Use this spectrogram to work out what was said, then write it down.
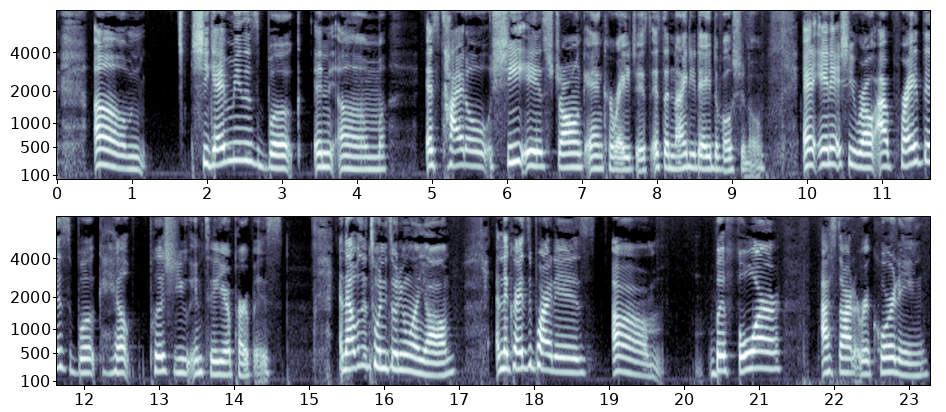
um she gave me this book and um it's titled She is Strong and Courageous. It's a 90-day devotional. And in it she wrote, "I pray this book help push you into your purpose." And that was in 2021, y'all. And the crazy part is um before I started recording,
